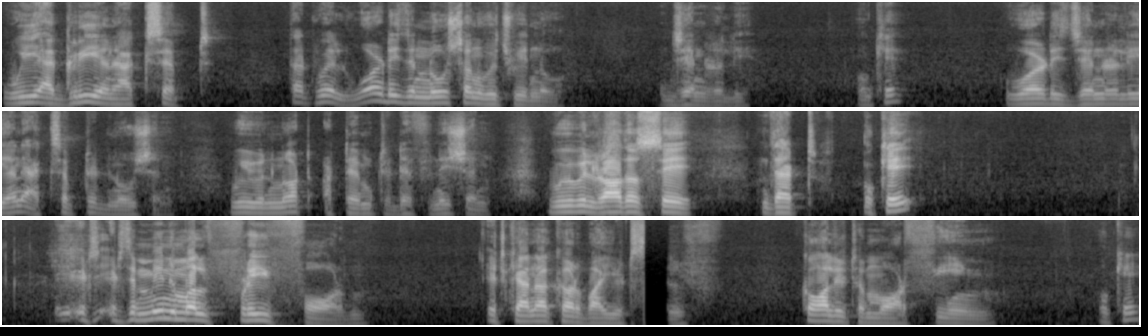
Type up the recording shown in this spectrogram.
we agree and accept that well word is a notion which we know generally. Okay? Word is generally an accepted notion. We will not attempt a definition. We will rather say that okay, it is a minimal free form. It can occur by itself. Call it a morpheme. Okay?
